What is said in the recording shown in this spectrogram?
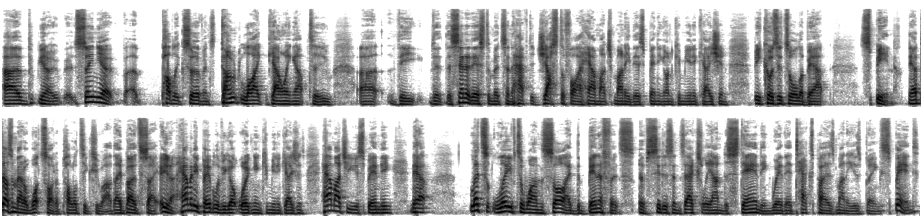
Uh, you know, senior uh, public servants don't like going up to uh, the, the, the Senate estimates and have to justify how much money they're spending on communication because it's all about spin. Now, it doesn't matter what side of politics you are. They both say, you know, how many people have you got working in communications? How much are you spending? Now, let's leave to one side the benefits of citizens actually understanding where their taxpayers' money is being spent,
